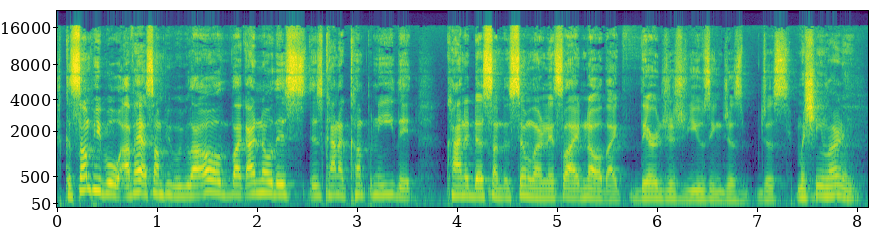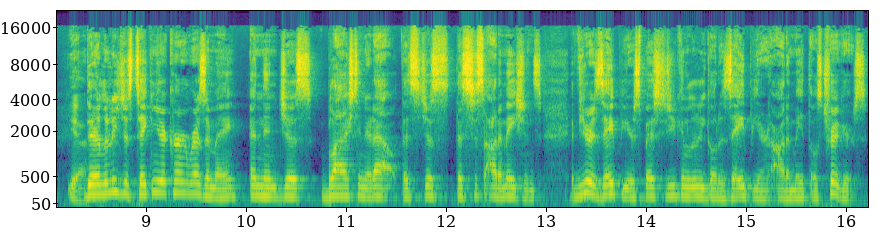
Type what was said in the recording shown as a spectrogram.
Because some people, I've had some people be like, oh, like I know this this kind of company that kind of does something similar, and it's like, no, like they're just using just just machine learning. Yeah, they're literally just taking your current resume and then just blasting it out. That's just that's just automations. If you're a Zapier, especially, you can literally go to Zapier and automate those triggers.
